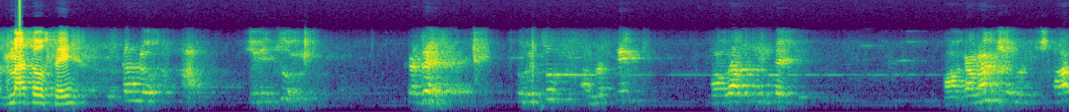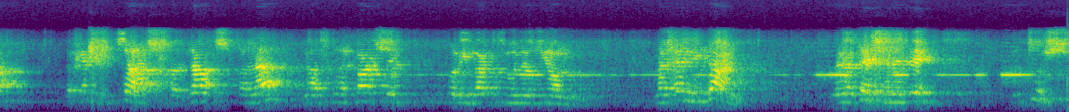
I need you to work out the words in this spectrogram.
אז מה אתה עושה? ניתן לו של ריצוף כזה, שהוא ריצוף הבסיס מעובד סינתטי. הארגמן שלו נשחק, וכן ביצע השחזה, השפלה והשרפה של פוליבקס מולריון. לכן ניתן לנטש על ידי ריטוש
